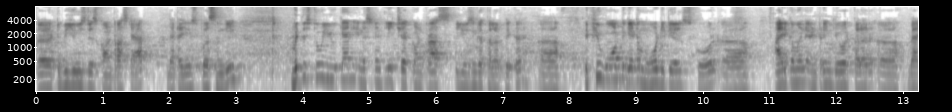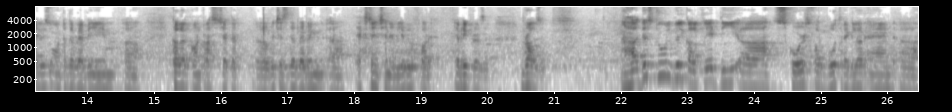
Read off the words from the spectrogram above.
uh, to be used is Contrast app that I use personally. With this tool, you can instantly check contrast using a color picker. Uh, if you want to get a more detailed score, uh, I recommend entering your color uh, values onto the WebAIM color contrast checker, which is the WebAIM extension available for every browser. browser. Uh, this tool will calculate the uh, scores for both regular and uh,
